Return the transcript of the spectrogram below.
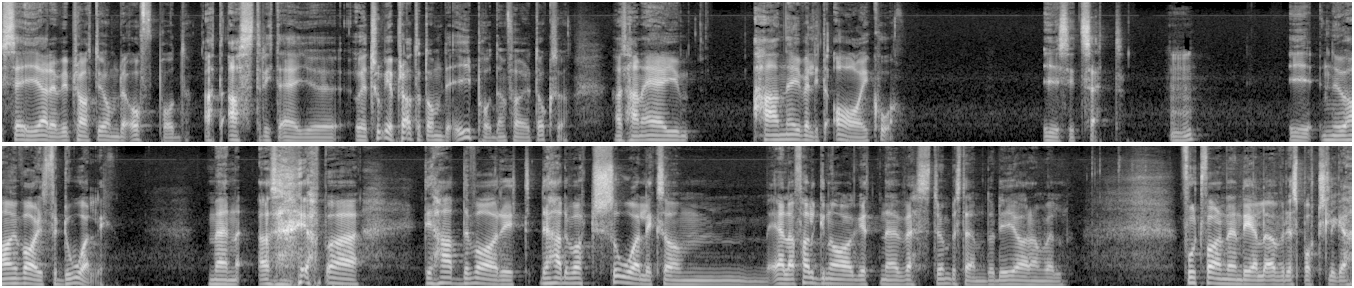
säga det. Vi pratade ju om det off-podd, att Astrid är ju, och jag tror vi har pratat om det i podden förut också, att han är ju, han är ju väldigt AIK i sitt sätt. Mm. I, nu har han ju varit för dålig, men alltså jag bara, det hade varit, det hade varit så liksom, i alla fall Gnaget när Westrum bestämde och det gör han väl fortfarande en del över det sportsliga.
